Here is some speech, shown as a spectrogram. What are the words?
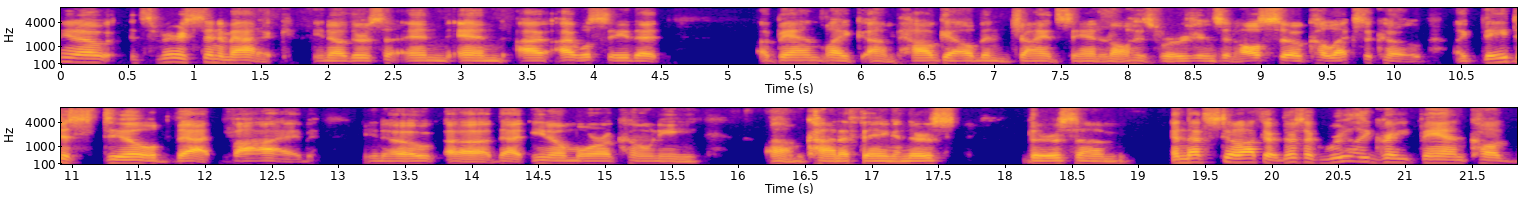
you know it's very cinematic. You know, there's and and I I will say that a band like um, Howe Gelb, Giant Sand, and all his versions, and also Calexico, like they distilled that vibe, you know, uh, that you know Morricone um, kind of thing. And there's there's um, and that's still out there. There's a really great band called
